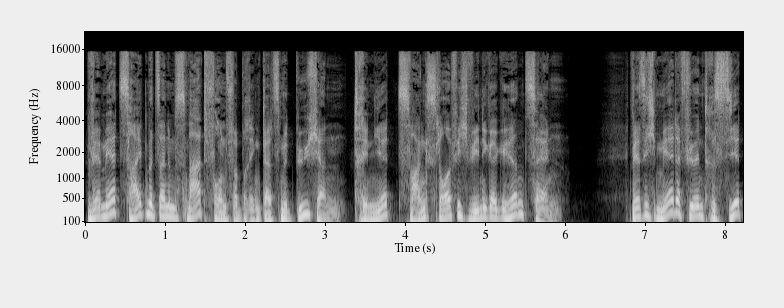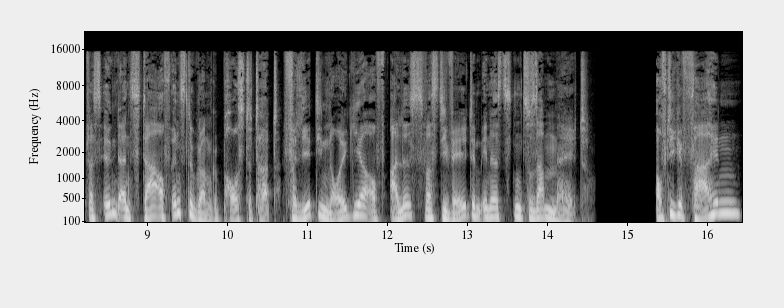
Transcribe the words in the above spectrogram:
Wer mehr Zeit mit seinem Smartphone verbringt als mit Büchern, trainiert zwangsläufig weniger Gehirnzellen. Wer sich mehr dafür interessiert, was irgendein Star auf Instagram gepostet hat, verliert die Neugier auf alles, was die Welt im Innersten zusammenhält. Auf die Gefahr hin,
